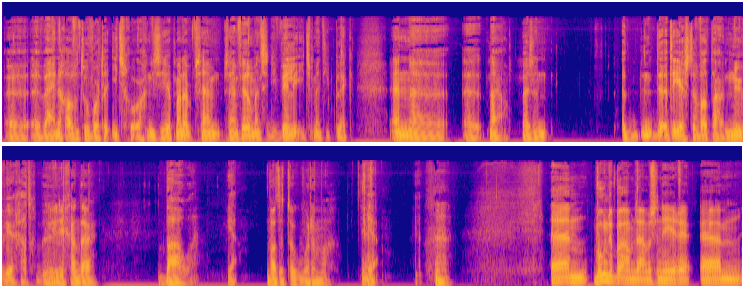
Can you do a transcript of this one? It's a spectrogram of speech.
uh, weinig. Af en toe wordt er iets georganiseerd. Maar er zijn, zijn veel mensen die willen iets met die plek. En uh, nou ja, wij zijn het, het, eerste wat daar nu weer gaat gebeuren. Jullie gaan daar bouwen. Ja. Wat het ook worden mag. Ja. ja. ja. Um, dames en heren, um,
